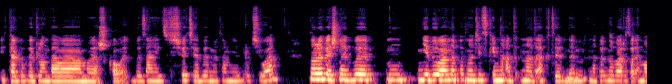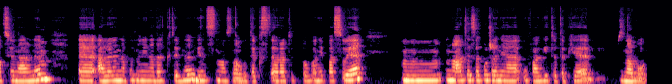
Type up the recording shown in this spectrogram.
i tak wyglądała moja szkoła, jakby za nic w świecie bym tam nie wróciła. No ale wiesz, no jakby nie byłam na pewno dzieckiem nad, nadaktywnym, na pewno bardzo emocjonalnym, e, ale na pewno nie nadaktywnym, więc no znowu tak stereotypowo nie pasuje. Mm, no a te zaburzenia uwagi to takie znowu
